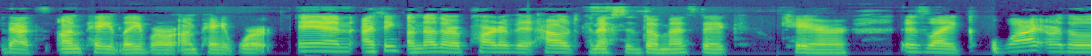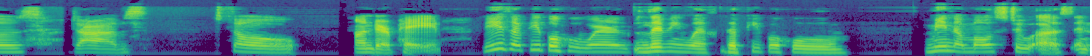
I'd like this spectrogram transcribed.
that's unpaid labor or unpaid work. And I think another part of it, how it connects to domestic care is like, why are those jobs so underpaid? These are people who were living with the people who mean the most to us in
